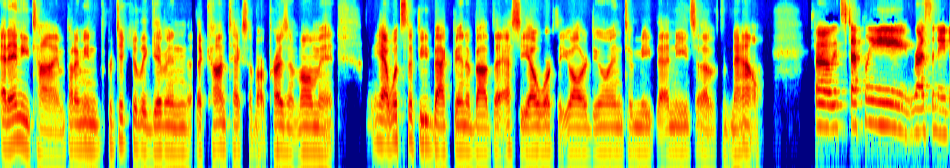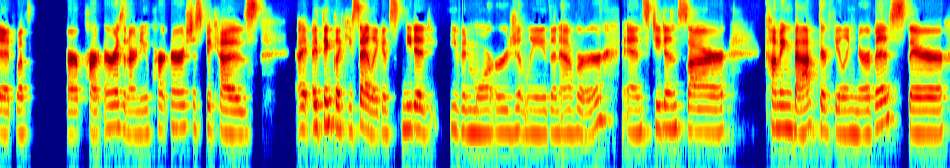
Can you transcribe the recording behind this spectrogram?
at any time. But I mean, particularly given the context of our present moment, yeah, what's the feedback been about the SEL work that you all are doing to meet the needs of now? Oh, it's definitely resonated with our partners and our new partners just because I, I, think, like you said, like it's needed even more urgently than ever. And students are coming back, they're feeling nervous, they're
